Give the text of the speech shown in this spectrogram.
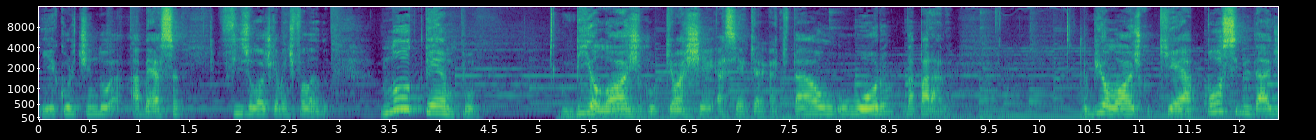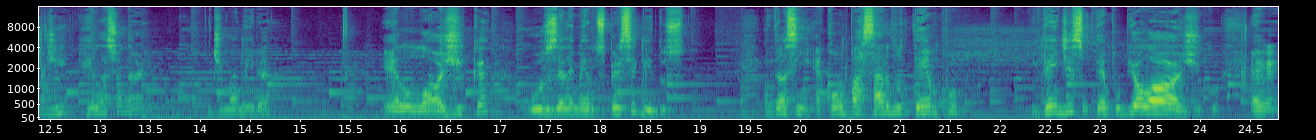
e curtindo a beça, fisiologicamente falando. No tempo biológico que eu achei, assim, aqui, aqui tá o, o ouro da parada. O biológico, que é a possibilidade de relacionar de maneira é, lógica os elementos percebidos. Então, assim, é com o passar do tempo. Entende isso? O tempo biológico. É,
